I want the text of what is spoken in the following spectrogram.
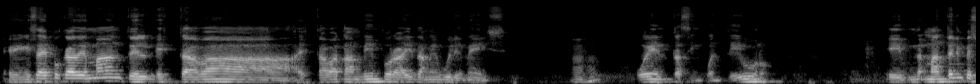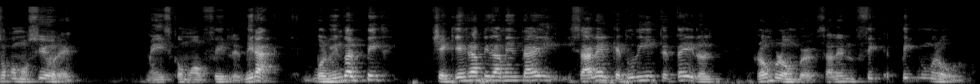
en esa época de Mantle estaba, estaba también por ahí también Willie Mays. Cuenta 51. Y Mantle empezó como Ciore, Mays como outfielder. Mira, volviendo al pick, chequeé rápidamente ahí y sale el que tú dijiste, Taylor, Ron Blomberg, sale el pick número uno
